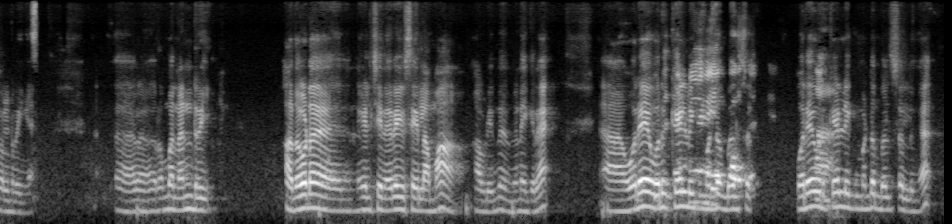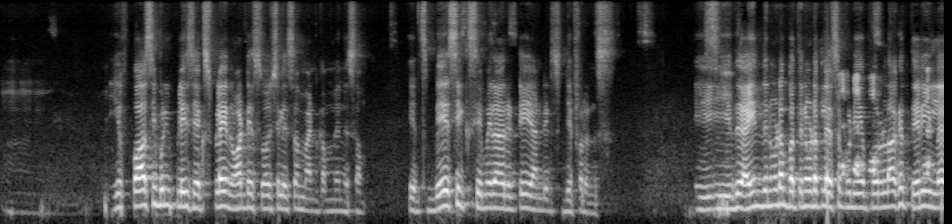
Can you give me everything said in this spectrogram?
சொல்றீங்க. ரொம்ப நன்றி. அதோட நிகழ்ச்சியை நிறைவு செய்யலாமா அப்படின்னு நினைக்கிறேன். ஒரே ஒரு கேள்விக்கு மட்டும் பதில் சொல்- ஒரே ஒரு கேள்விக்கு மட்டும் பதில் சொல்லுங்க. If possible please explain what is socialism and communism its basic similarity and its difference இது ஐந்து நிமிடம் பத்து நிமிடத்துல எசக்கூடிய பொருளாக தெரியல.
